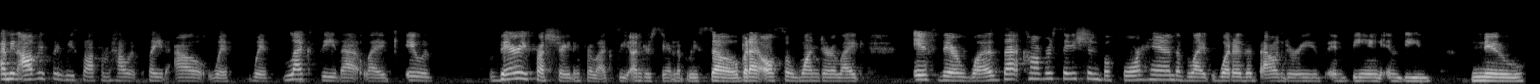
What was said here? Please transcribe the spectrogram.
i mean obviously we saw from how it played out with with lexi that like it was very frustrating for lexi understandably so but i also wonder like if there was that conversation beforehand of like what are the boundaries in being in these new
